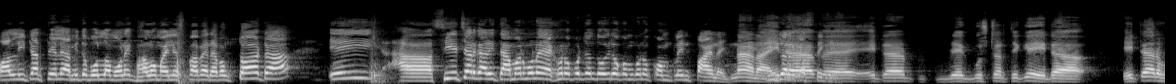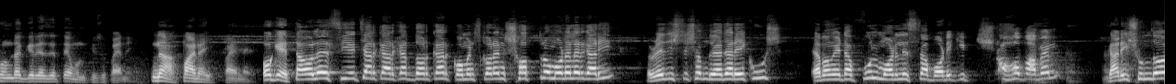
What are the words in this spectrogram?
পার লিটার তেলে আমি তো বললাম অনেক ভালো মাইলেজ পাবেন এবং টয়টা এই সিএচআর গাড়িতে আমার মনে হয় এখনও পর্যন্ত ওই রকম কোনো কমপ্লেন পায় নাই। না না এটা কাছ ব্রেক বুস্টার থেকে এটা এটার হোন্ডা গ্যারেজে তেমন কিছু পায় নাই। না পায় নাই। পায় নাই। ওকে তাহলে সিএচআর কার কার দরকার? কমেন্টস করেন। সতেরো মডেলের গাড়ি রেজিস্ট্রেশন দুই হাজার একুশ এবং এটা ফুল মডেল স্টা বডি কিট সহ পাবেন। গাড়ি সুন্দর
